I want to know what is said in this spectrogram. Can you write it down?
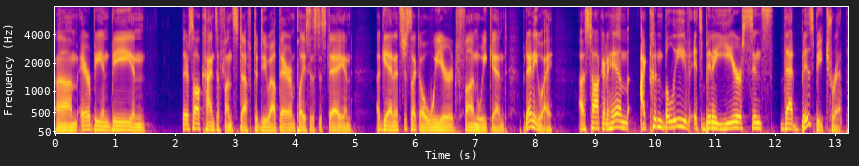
um, Airbnb, and there's all kinds of fun stuff to do out there and places to stay. And again, it's just like a weird, fun weekend. But anyway, I was talking to him. I couldn't believe it's been a year since that Bisbee trip.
